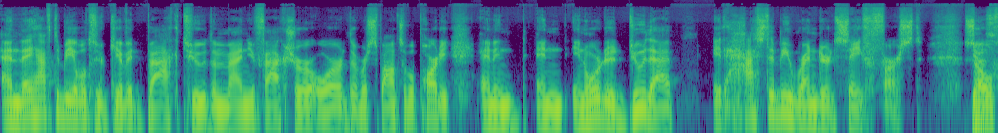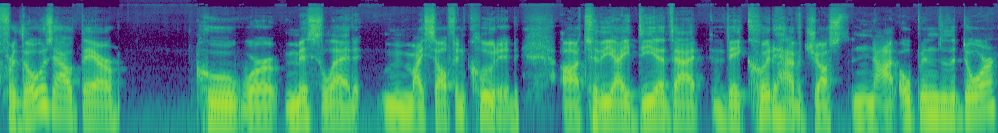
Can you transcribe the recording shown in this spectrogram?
and they have to be able to give it back to the manufacturer or the responsible party and in and in order to do that it has to be rendered safe first so yes. for those out there who were misled myself included, uh, to the idea that they could have just not opened the door.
